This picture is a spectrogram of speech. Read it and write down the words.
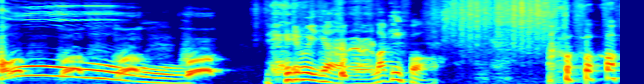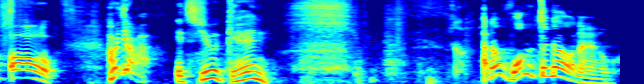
Oh! Here we go. Lucky four. Oh, yeah, it's you again. I don't want to go now.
